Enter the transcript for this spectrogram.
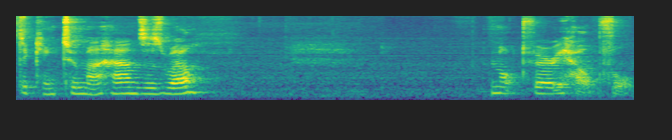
Sticking to my hands as well. Not very helpful.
